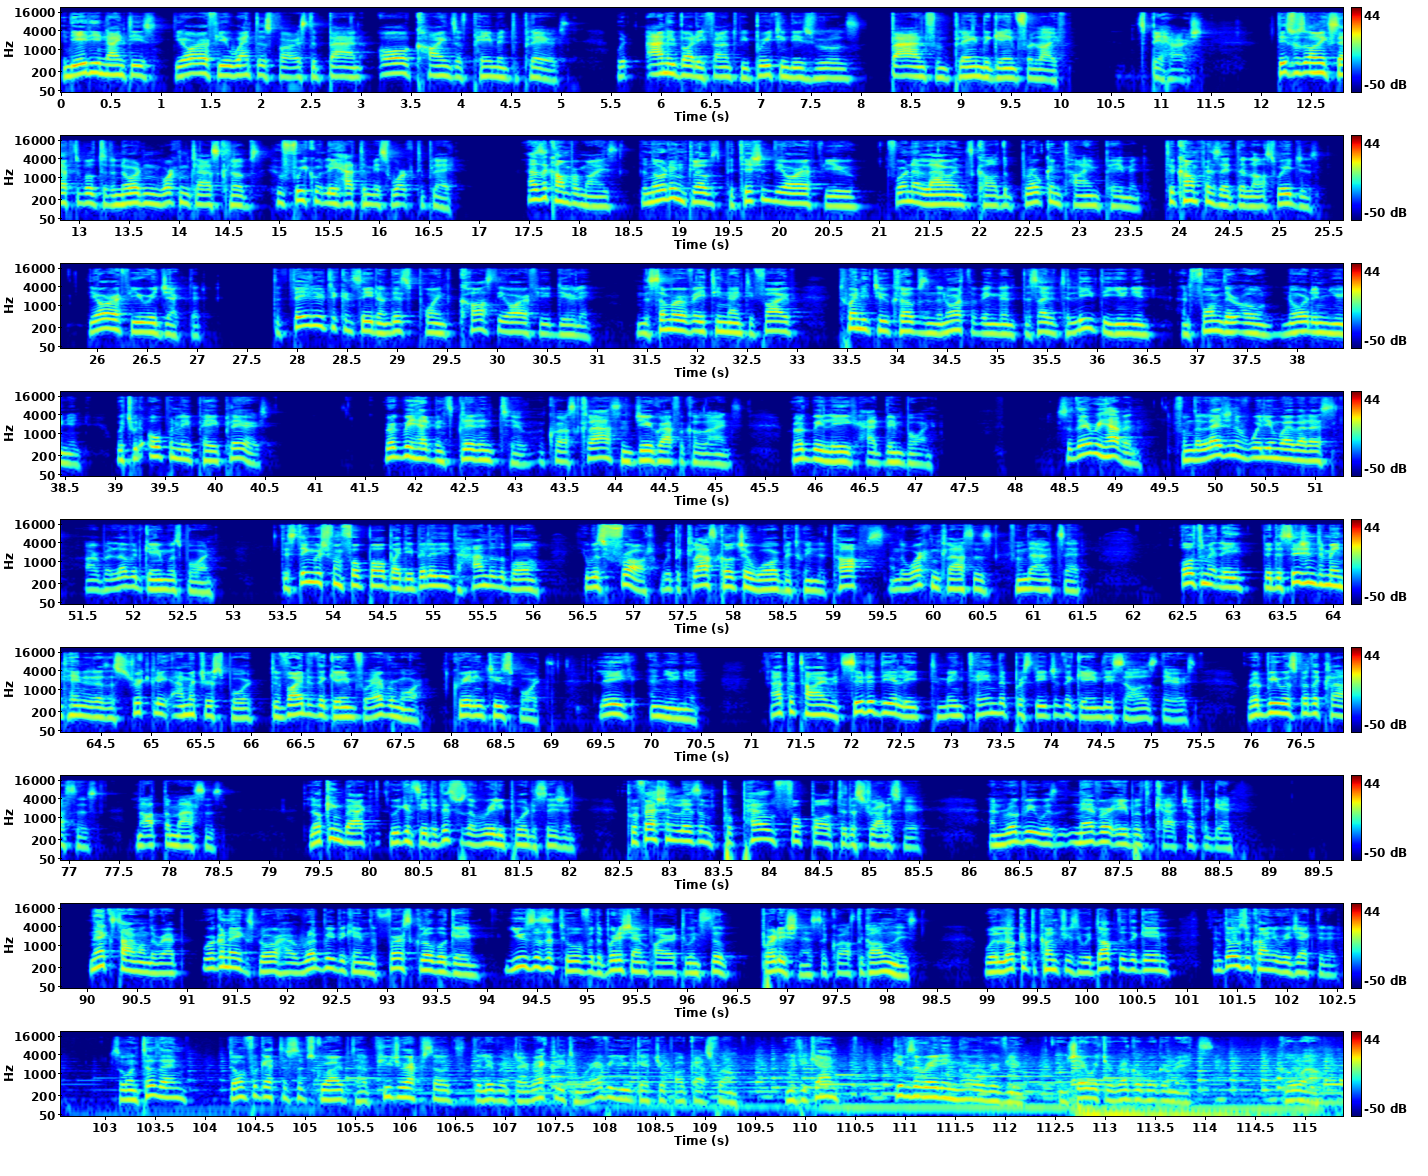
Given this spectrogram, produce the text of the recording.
In the 1890s, the RFU went as far as to ban all kinds of payment to players, with anybody found to be breaching these rules banned from playing the game for life. It's a bit harsh. This was unacceptable to the northern working class clubs who frequently had to miss work to play. As a compromise, the northern clubs petitioned the RFU for an allowance called the broken time payment to compensate the lost wages. The RFU rejected. The failure to concede on this point cost the RFU dearly. In the summer of 1895, 22 clubs in the north of England decided to leave the Union and form their own Northern Union, which would openly pay players. Rugby had been split in two across class and geographical lines. Rugby League had been born. So there we have it. From the legend of William Webb Ellis, our beloved game was born. Distinguished from football by the ability to handle the ball, it was fraught with the class culture war between the tops and the working classes from the outset. Ultimately, the decision to maintain it as a strictly amateur sport divided the game forevermore, creating two sports, league and union. At the time, it suited the elite to maintain the prestige of the game they saw as theirs. Rugby was for the classes, not the masses. Looking back, we can see that this was a really poor decision. Professionalism propelled football to the stratosphere, and rugby was never able to catch up again. Next time on the rep, we're going to explore how rugby became the first global game used as a tool for the British Empire to instill Britishness across the colonies. We'll look at the countries who adopted the game and those who kind of rejected it. So until then, don't forget to subscribe to have future episodes delivered directly to wherever you get your podcast from. And if you can, give us a rating or a review and share with your Rugger mates. Go well.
